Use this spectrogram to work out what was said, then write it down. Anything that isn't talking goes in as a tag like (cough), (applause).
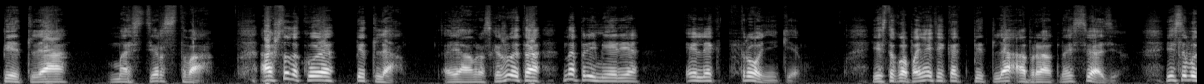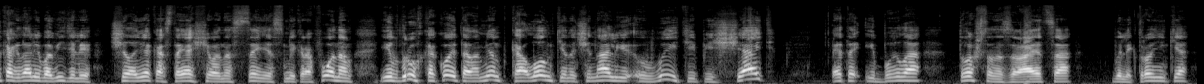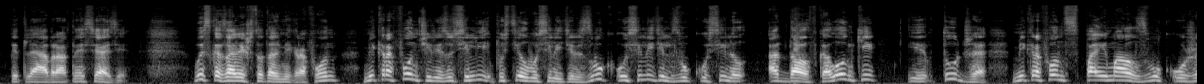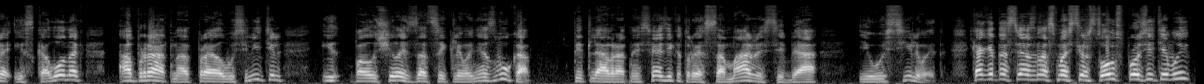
петля мастерства. А что такое петля? Я вам расскажу это на примере электроники. Есть такое понятие, как петля обратной связи. Если вы когда-либо видели человека, стоящего на сцене с микрофоном, и вдруг в какой-то момент колонки начинали выйти, пищать, это и было то, что называется в электронике петля обратной связи. Вы сказали что-то в микрофон, микрофон через усили... пустил в усилитель звук, усилитель звук усилил, отдал в колонки, и тут же микрофон споймал звук уже из колонок, обратно отправил в усилитель, и получилось зацикливание звука. Петля обратной связи, которая сама же себя и усиливает. Как это связано с мастерством, спросите вы?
